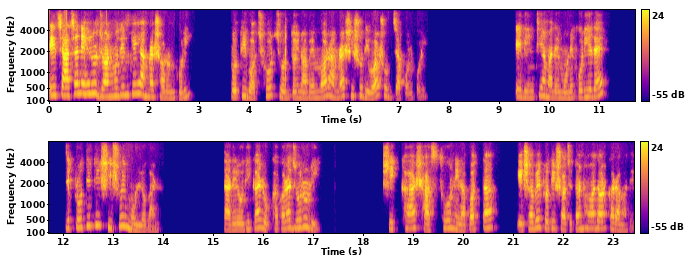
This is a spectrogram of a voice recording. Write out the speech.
এই চাচা নেহেরুর জন্মদিনকেই আমরা স্মরণ করি। প্রতি বছর চোদ্দই নভেম্বর আমরা শিশু দিবস উদযাপন করি। এই দিনটি আমাদের মনে করিয়ে দেয় যে প্রতিটি শিশুই মূল্যবান। তাদের অধিকার রক্ষা করা জরুরি। শিক্ষা, স্বাস্থ্য, নিরাপত্তা এসবের প্রতি সচেতন হওয়া দরকার আমাদের।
